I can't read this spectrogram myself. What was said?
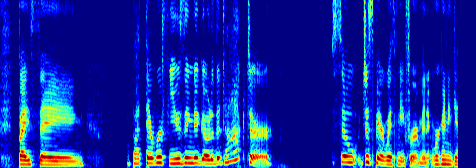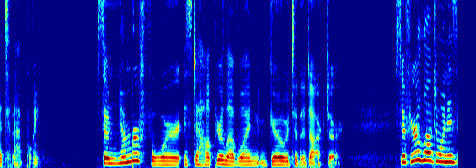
by saying, but they're refusing to go to the doctor. So just bear with me for a minute. We're going to get to that point. So, number four is to help your loved one go to the doctor. So, if your loved one is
